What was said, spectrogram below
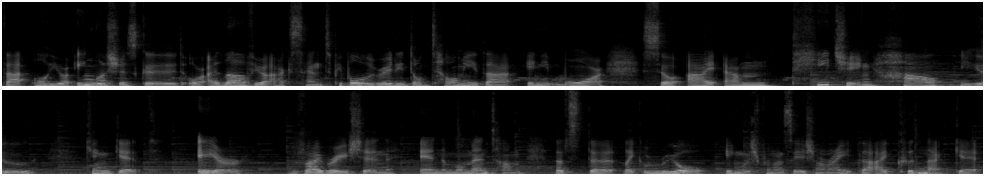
that, oh, your English is good or I love your accent. People really don't tell me that anymore. So I am teaching how you can get air vibration and momentum that's the like real english pronunciation right that i could not get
